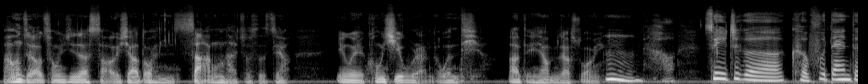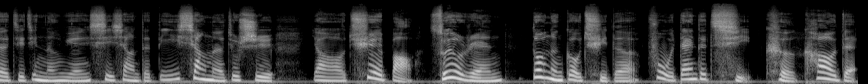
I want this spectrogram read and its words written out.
房子要重新再扫一下都很脏啊，就是这样，因为空气污染的问题啊。啊，等一下我们再说明。嗯，好，所以这个可负担的洁净能源细项的第一项呢，就是要确保所有人。都能够取得负担得起、可靠的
